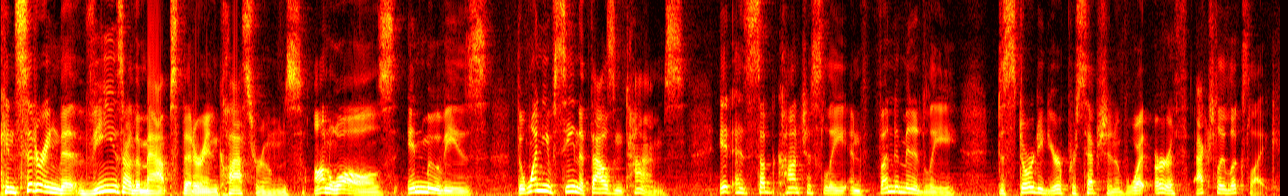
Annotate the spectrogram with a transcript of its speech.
Considering that these are the maps that are in classrooms, on walls, in movies, the one you've seen a thousand times, it has subconsciously and fundamentally distorted your perception of what Earth actually looks like.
